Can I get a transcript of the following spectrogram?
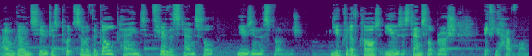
I'm going to just put some of the gold paint through the stencil using the sponge. You could of course use a stencil brush if you have one.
